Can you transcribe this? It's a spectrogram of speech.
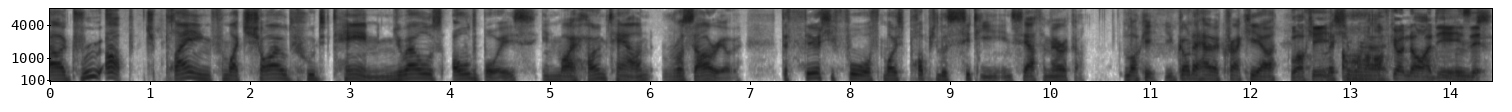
Uh, grew up ch- playing for my childhood team, Newell's Old Boys, in my hometown, Rosario, the 34th most populous city in South America. Lockie, you've got to have a crack here. Lockie, oh, I've got no idea. Is it?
